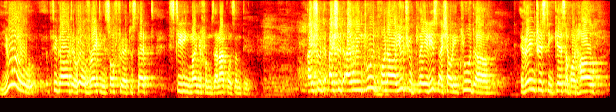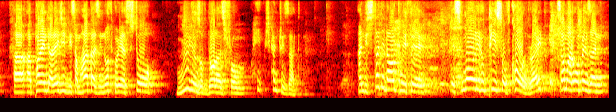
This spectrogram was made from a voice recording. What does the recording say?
you will figure out a way of writing software to start stealing money from Zanaco or something. I should, I should, I will include on our YouTube playlist, I shall include um, a very interesting case about how uh, parent allegedly, some hackers in North Korea stole millions of dollars from, hey, which country is that? And it started out with a, a small little piece of code, right? Someone opens an,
